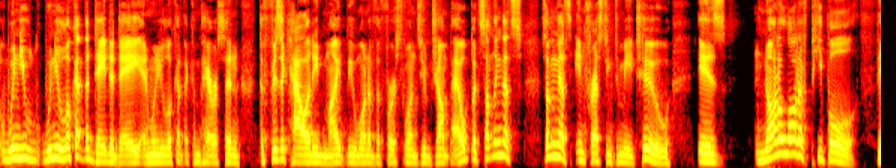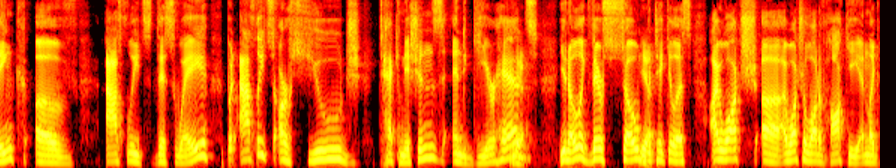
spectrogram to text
when you when you look at the day to day and when you look at the comparison, the physicality might be one of the first ones you jump out. But something that's something that's interesting to me too is not a lot of people think of athletes this way, but athletes are huge technicians and gearheads. Yeah. You know, like they're so yeah. meticulous. I watch uh I watch a lot of hockey and like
